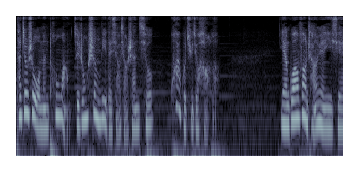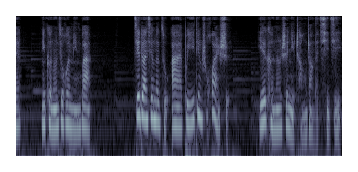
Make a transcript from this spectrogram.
它就是我们通往最终胜利的小小山丘，跨过去就好了。眼光放长远一些，你可能就会明白，阶段性的阻碍不一定是坏事，也可能是你成长的契机。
